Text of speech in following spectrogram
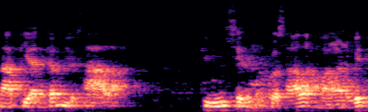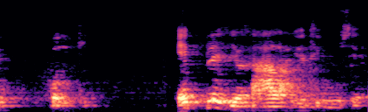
Nabi Adam ya salah. Diusir mergo salah mangan wit kulti. Iblis ya salah ya diusir.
